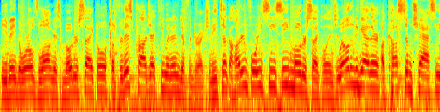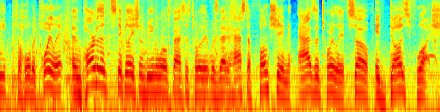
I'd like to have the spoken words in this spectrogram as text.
He made the world's longest motorcycle, but for this project, he went in a different direction. He took a 140cc motorcycle engine, welded together a custom chassis to hold a toilet, and part of the stipulation of being the world's fastest toilet was that it has to function as a toilet, so it does flush.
